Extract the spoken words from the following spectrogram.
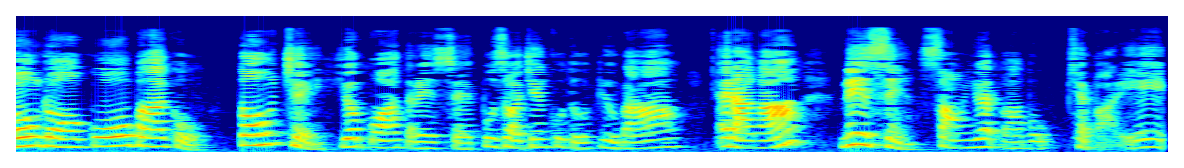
ဂုံတော်ကိုးပါးကိုသုံးချိန်ရွတ်ပွားတဲ့ဆယ်ပူဇော်ခြင်းကုသိုလ်ပြုပါအဲ့ဒါကနေ့စဉ်ဆောင်ရွက်သွားဖို့ဖြစ်ပါတယ်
